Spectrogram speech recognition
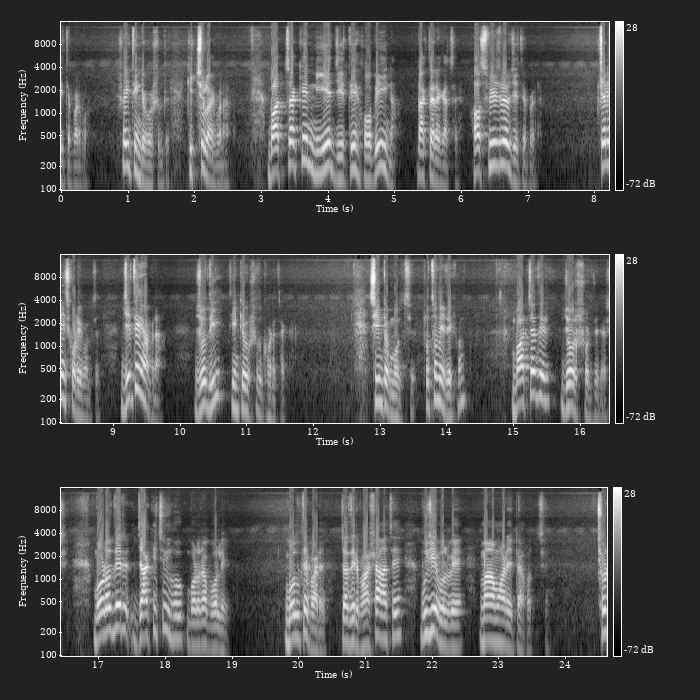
দিতে পারব। সেই তিনটে ওষুধ কিচ্ছু লাগবে না। বাচ্চাকে নিয়ে যেতে হবেই না। ডাক্তারের কাছে। হসপিটালেও যেতে পারে চ্যালেঞ্জ করে বলছে। যেতেই হবে না। যদি তিনটে ওষুধ ঘরে থাকে। সিমটম বলছি। প্রথমেই দেখুন, বাচ্চাদের জ্বর সর্দি কাশি। বড়দের যা কিছুই হোক বড়রা বলে, বলতে পারে, যাদের ভাষা আছে বুঝিয়ে বলবে, মা, আমার এটা হচ্ছে। ছোট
